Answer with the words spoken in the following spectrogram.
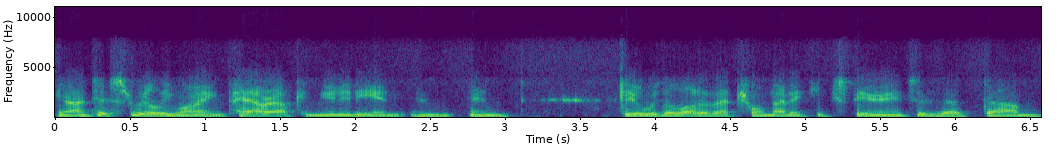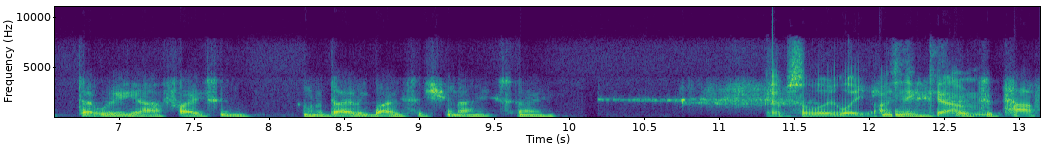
you know, I just really want to empower our community and and, and deal with a lot of our traumatic experiences that um, that we are facing on a daily basis. You know, so absolutely. I think um, it's a tough.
